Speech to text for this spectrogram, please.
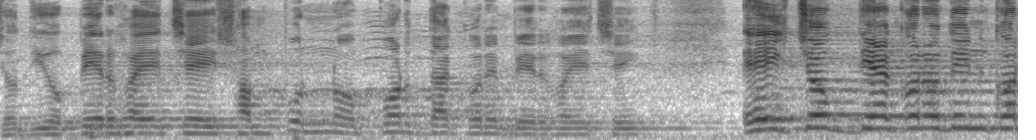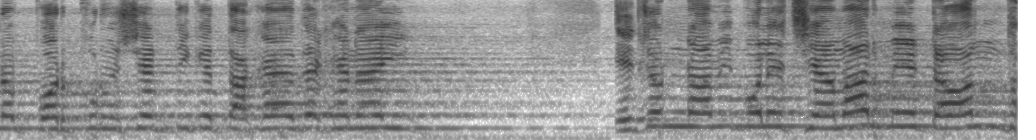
যদিও বের হয়েছে, সম্পূর্ণ পর্দা করে বের হয়েছে। এই চোখ দিয়ে কোনো দিন কোনো পরপুরুষের দিকে তাকায় দেখে নাই। এজন্য আমি বলেছি, আমার মেয়েটা অন্ধ।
